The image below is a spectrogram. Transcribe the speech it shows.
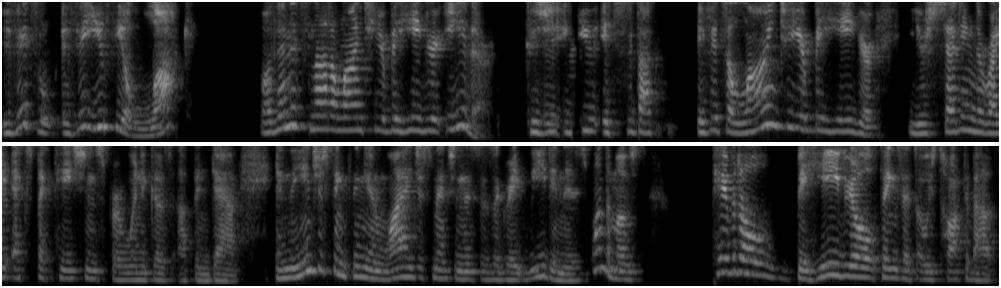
if it's if it, you feel luck well then it's not aligned to your behavior either because you, mm-hmm. you it's about if it's aligned to your behavior, you're setting the right expectations for when it goes up and down. And the interesting thing, and why I just mentioned this as a great lead in, is one of the most pivotal behavioral things that's always talked about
